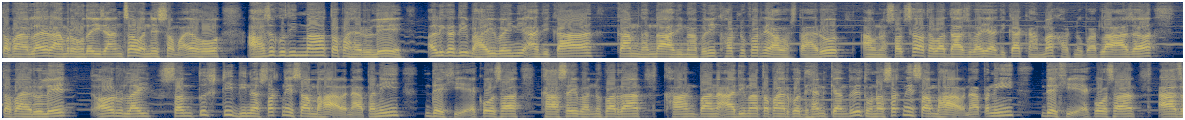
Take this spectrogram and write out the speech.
तपाईँहरूलाई राम्रो हुँदै जान्छ भन्ने समय हो। आजको दिनमा तपाईँहरूले अलिकति भाइ बहिनी आदिका कामधन्दा आदिमा पनि खट्नुपर्ने अवस्थाहरू आउन सक्छ अथवा दाजुभाइ आदिका काममा खट्नु पर्ला आज तपाईँहरूले अरूलाई सन्तुष्टि दिन सक्ने सम्भावना पनि देखिएको छ। खासै भन्नुपर्दा खानपान आदिमा तपाईँहरूको ध्यान केन्द्रित हुन सक्ने सम्भावना पनि देखिएको छ। आज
